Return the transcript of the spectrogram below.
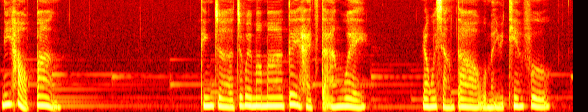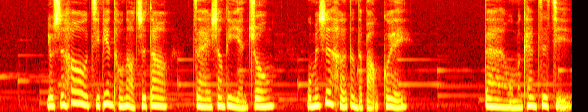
你好棒。听着这位妈妈对孩子的安慰。让我想到，我们与天父有时候，即便头脑知道，在上帝眼中我们是何等的宝贵，但我们看自己，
